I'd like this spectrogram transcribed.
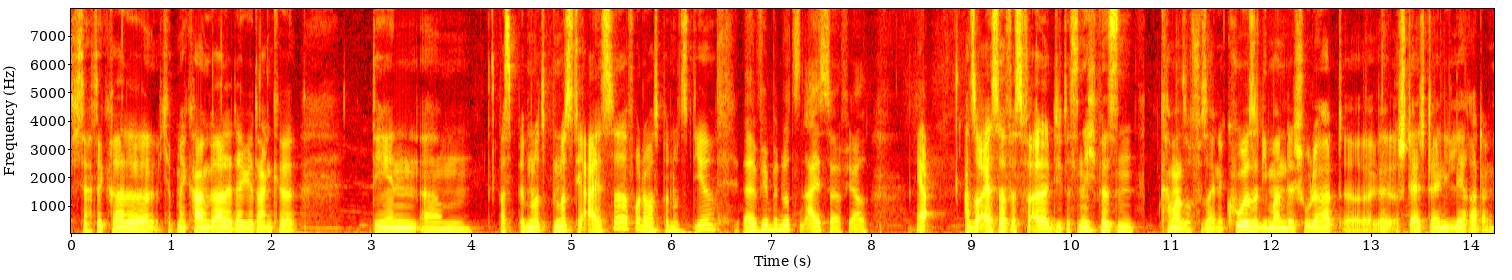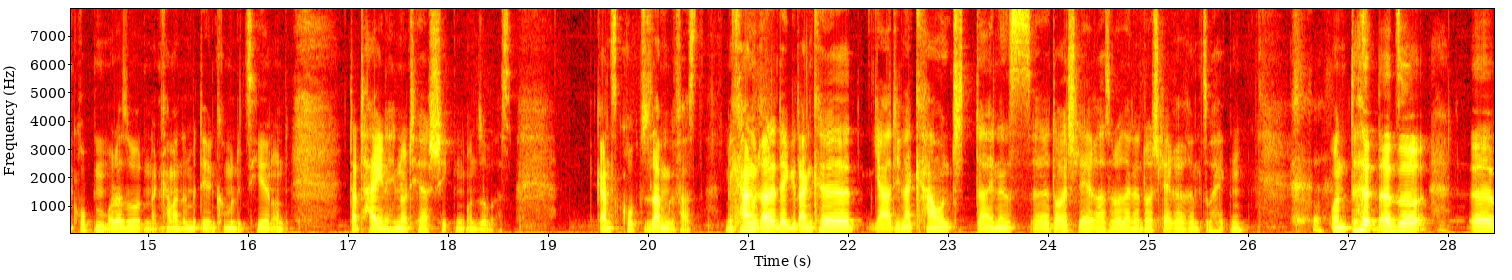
Ich dachte gerade, ich habe mir kam gerade der Gedanke, den, ähm, was benutzt, benutzt ihr iSurf oder was benutzt ihr? Äh, wir benutzen iSurf, ja. Ja, also iSurf ist für alle, die das nicht wissen, kann man so für seine Kurse, die man in der Schule hat, äh, stellen die Lehrer dann Gruppen oder so und dann kann man dann mit denen kommunizieren und Dateien hin und her schicken und sowas. Ganz grob zusammengefasst. Mir kam gerade der Gedanke, ja, den Account deines äh, Deutschlehrers oder deiner Deutschlehrerin zu hacken. Und dann so, äh,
